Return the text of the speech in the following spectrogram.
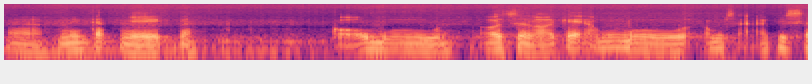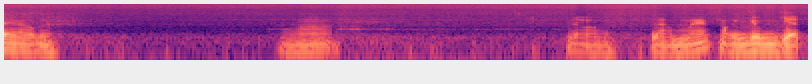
À, miếng cách nhiệt nè. Cổ bô nè. Ôi xin lỗi cái ống bô ống xả phía sau nè. Đó. Rồi làm mát bằng dung dịch.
